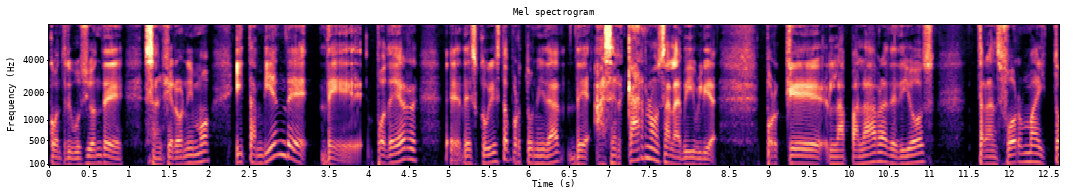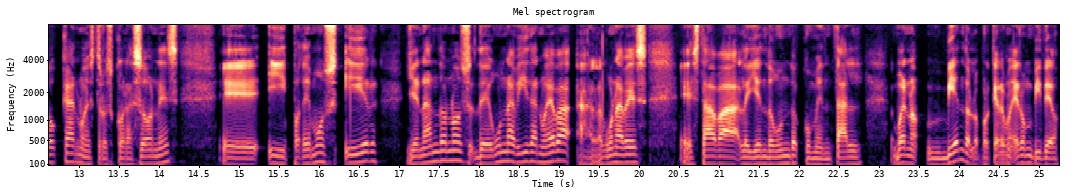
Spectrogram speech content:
contribución de San Jerónimo y también de, de poder descubrir esta oportunidad de acercarnos a la Biblia, porque la palabra de Dios transforma y toca nuestros corazones eh, y podemos ir llenándonos de una vida nueva. Alguna vez estaba leyendo un documental, bueno, viéndolo porque era, era un video,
